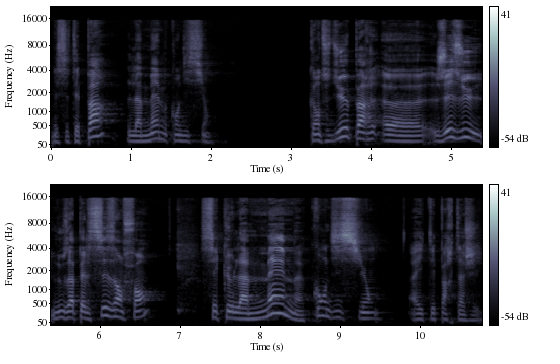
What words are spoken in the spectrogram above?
Mais ce n'était pas la même condition. Quand Dieu, euh, Jésus nous appelle ses enfants, c'est que la même condition a été partagée.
